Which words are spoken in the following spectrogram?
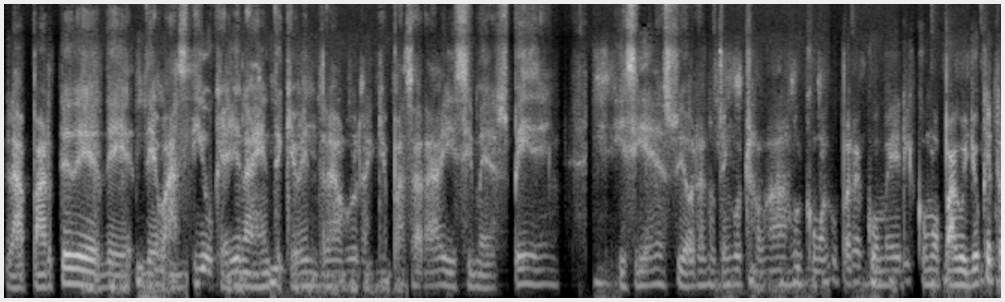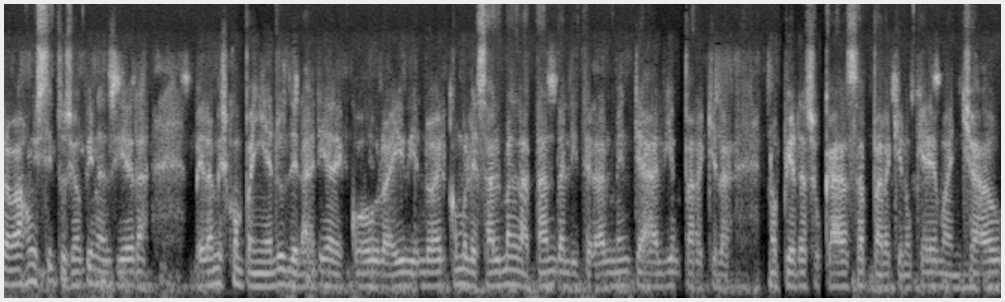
la parte de, de, de, vacío que hay en la gente que vendrá ahora, qué pasará y si me despiden, y si esto y ahora no tengo trabajo, y cómo hago para comer y cómo pago. Yo que trabajo en institución financiera, ver a mis compañeros del área de cobro ahí, viendo a ver cómo le salvan la tanda literalmente a alguien para que la, no pierda su casa, para que no quede manchado.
